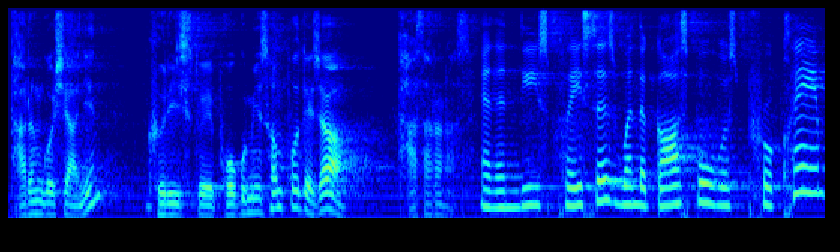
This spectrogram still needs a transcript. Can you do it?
다른 곳이 아닌 그리스도의 복음이 선포되자 다 살아났어요. And in these places, when the gospel was proclaimed,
